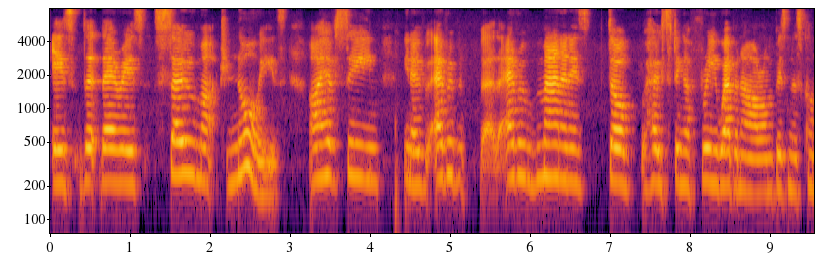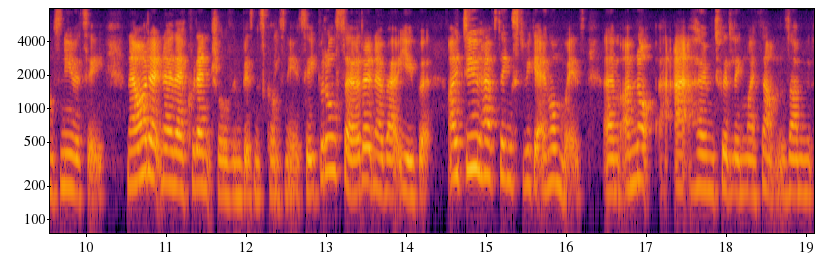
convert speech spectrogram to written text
is that there is so much noise. I have seen, you know, every every man and his dog hosting a free webinar on business continuity. Now, I don't know their credentials in business continuity, but also I don't know about you, but I do have things to be getting on with. Um, I'm not at home twiddling my thumbs. I'm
